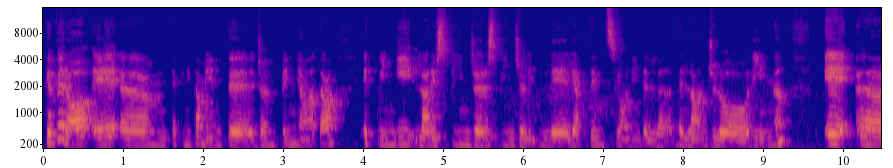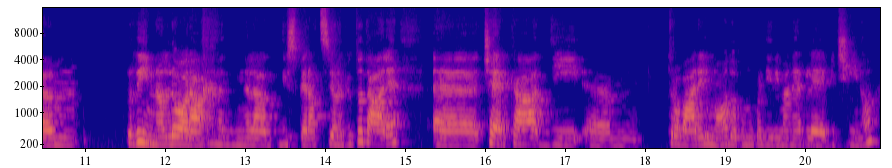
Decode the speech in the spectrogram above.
che però è ehm, tecnicamente già impegnata e quindi la respinge, respinge le, le attenzioni del, dell'angelo Rin. E ehm, Rin allora, nella disperazione più totale, eh, cerca di ehm, trovare il modo comunque di rimanerle vicino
